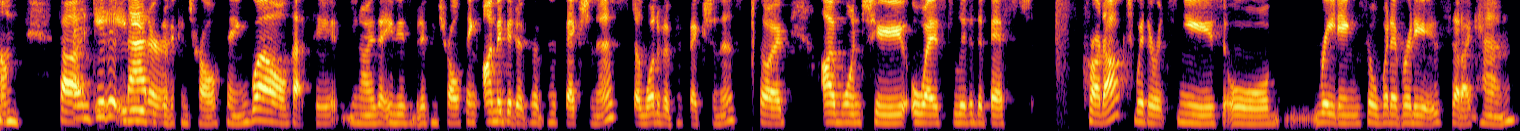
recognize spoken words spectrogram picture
Um, but And did it is a matter? bit of a control thing. Well, that's it. You know, that it is a bit of a control thing. I'm a bit of a perfectionist, a lot of a perfectionist. So I want to always deliver the best product, whether it's news or readings or whatever it is that I can.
